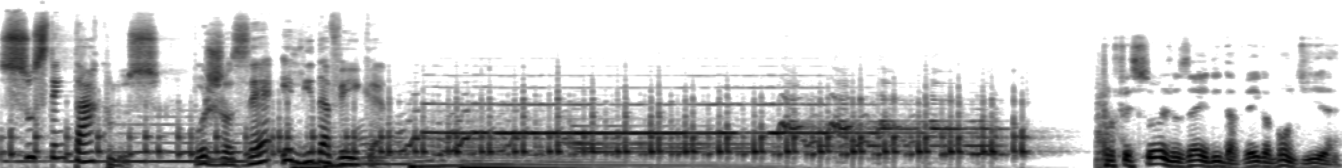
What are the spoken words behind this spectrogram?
Sustentáculos, por José Elida Veiga. Professor José Elida Veiga, bom dia.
